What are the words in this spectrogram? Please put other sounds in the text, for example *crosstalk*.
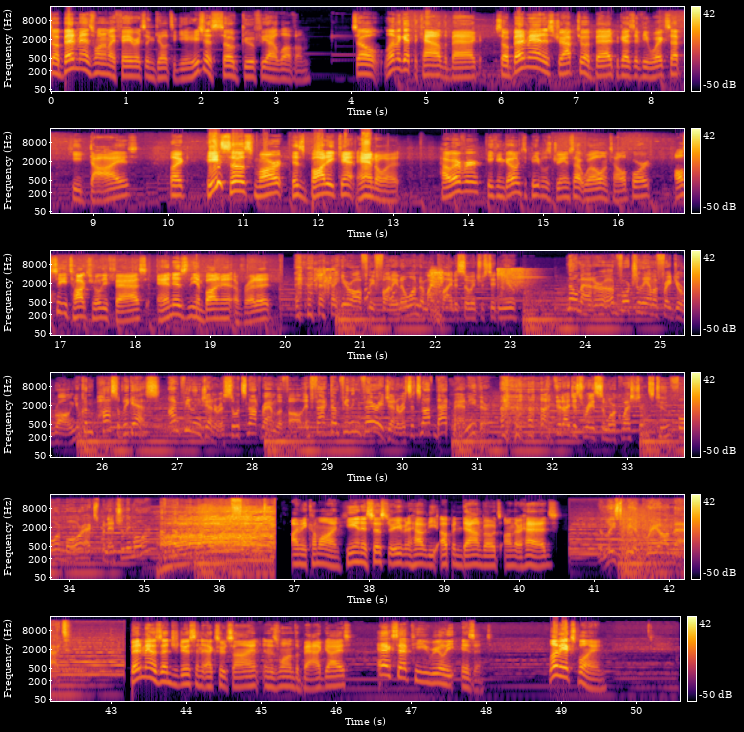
So Bedman's one of my favorites in Guilty Gear. He's just so goofy, I love him. So let me get the cat out of the bag. So Bedman is strapped to a bed because if he wakes up, he dies. Like, he's so smart, his body can't handle it. However, he can go into people's dreams at will and teleport. Also, he talks really fast and is the embodiment of Reddit. *laughs* you're awfully funny. No wonder my client is so interested in you. No matter. Unfortunately, I'm afraid you're wrong. You couldn't possibly guess. I'm feeling generous, so it's not Ramlethal. In fact, I'm feeling very generous. It's not that man either. *laughs* Did I just raise some more questions? Two, four more, exponentially more? *laughs* Oh, I'm sorry. I mean, come on. He and his sister even have the up and down votes on their heads. At least we agree on that. Ben Bedman was introduced in Xrd Sign and is one of the bad guys, except he really isn't. Let me explain.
